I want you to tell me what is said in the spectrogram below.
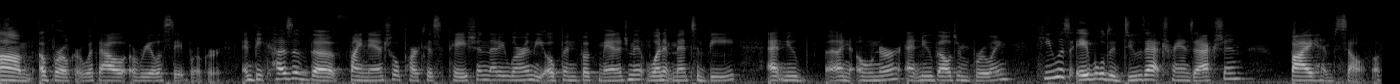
um, a broker, without a real estate broker. And because of the financial participation that he learned, the open book management, what it meant to be at New, an owner at New Belgium Brewing, he was able to do that transaction by himself. A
